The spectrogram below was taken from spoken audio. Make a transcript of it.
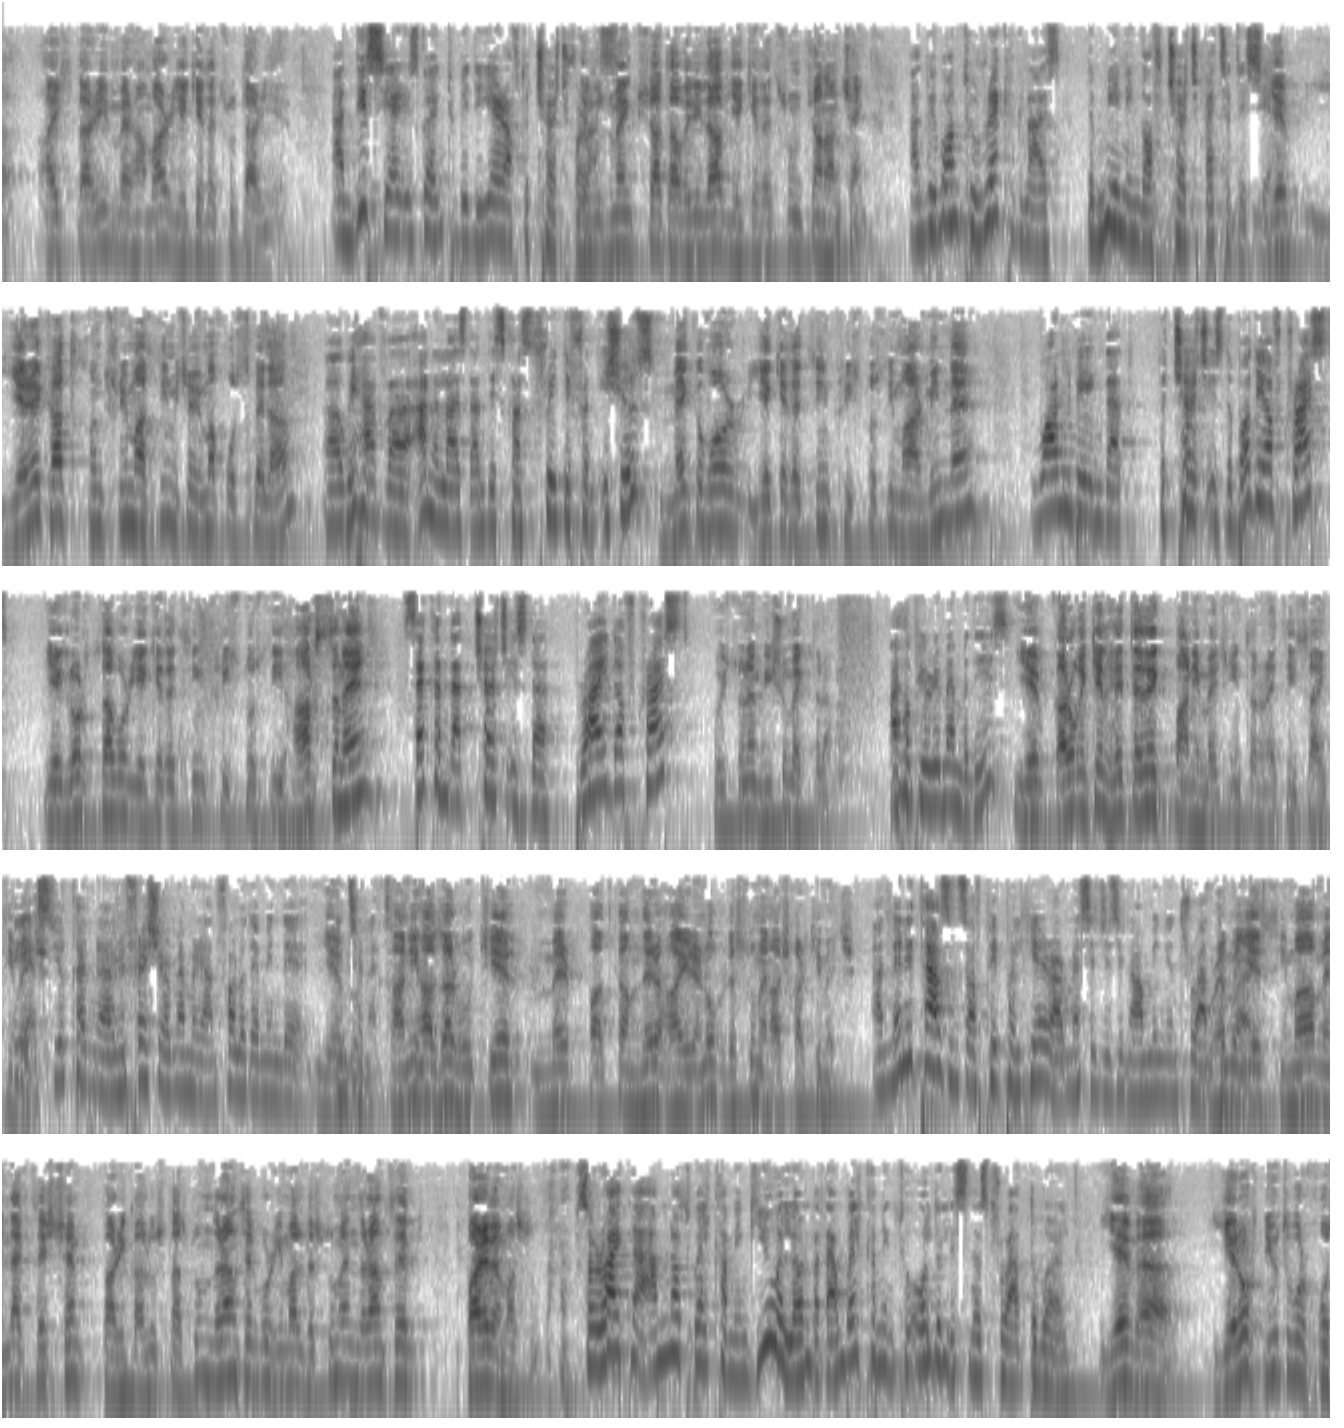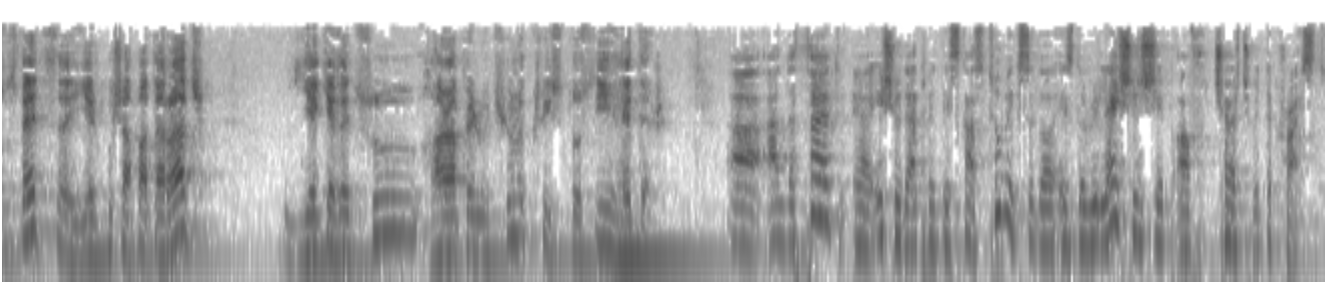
այս տարի մեր համար եկեղեցու տարի է։ And this year is going to be the year of the church for Եվ us. ուզում ենք շատ ավելի լավ եկեղեցուն ճանաչենք։ And we want to recognize the meaning of church better this year. Եվ երեք հատ խնդրի մասին միջև հիմա խոսվել է, Uh, we have uh, analyzed and discussed three different issues. մեկը որ եկեղեցին Քրիստոսի մարմինն է, One being that the church is the body of Christ. երկրորդը դա որ եկեղեցին Քրիստոսի հարսն է, Second, that church is the bride of Christ. հույս ունեմ հիշում եք դրան։ I hope you remember these. Եվ կարող եք էլ հետևեք բանի մեջ ինտերնետի սայթի մեջ։ Yes, you can uh, refresh your memory and follow them in the Եվ internet. քանի հազար հոգի էլ մեր պատկամները հայերենով լսում են աշխարհի մեջ։ And many thousands of people hear our messages in Armenian throughout the Ուրեմն world. ես հիմա մենակ ցես չեմ բարիկալուստ ասում, նրանց էլ որ հիմա լսում են, նրանց էլ բարև եմ ասում։ So right now, I'm not welcoming you alone, but I'm welcoming to all the listeners throughout the world. Եվ ը, երրորդ նյութը որ խոսվեց ը, երկու շաբաթ առաջ եկեղեցու հարաբերությունը Քրիստոսի հետ էր։ Uh, and the third uh, issue that we discussed two weeks ago is the relationship of church with the Christ.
